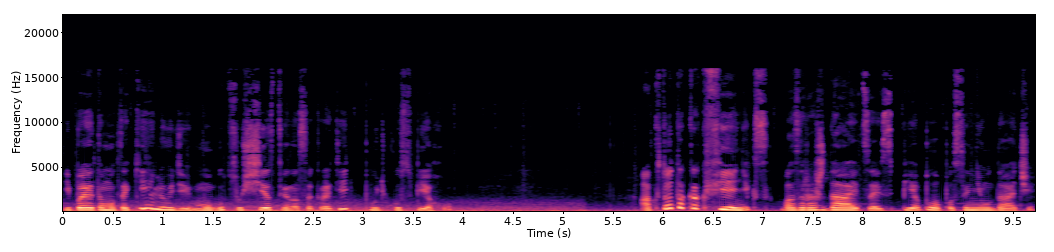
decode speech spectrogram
и поэтому такие люди могут существенно сократить путь к успеху. А кто-то, как Феникс, возрождается из пепла после неудачи.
